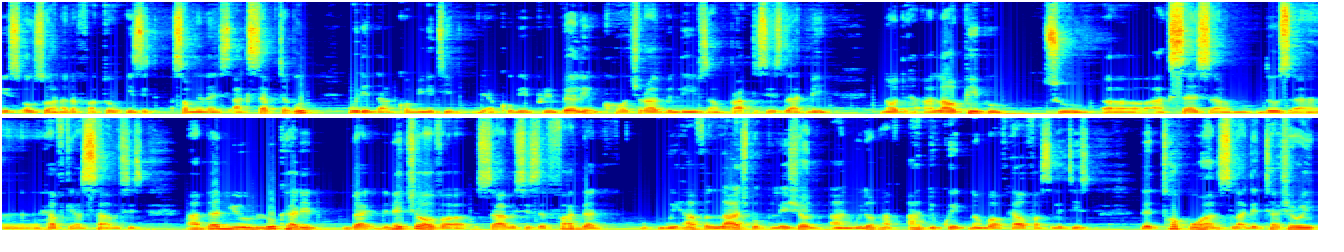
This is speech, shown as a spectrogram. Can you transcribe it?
is also another factor. Is it something that is acceptable? within that community. There could be prevailing cultural beliefs and practices that may not allow people to uh, access um, those uh, healthcare services. And then you look at it, the, the nature of uh, services, the fact that we have a large population and we don't have adequate number of health facilities. The top ones, like the tertiary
